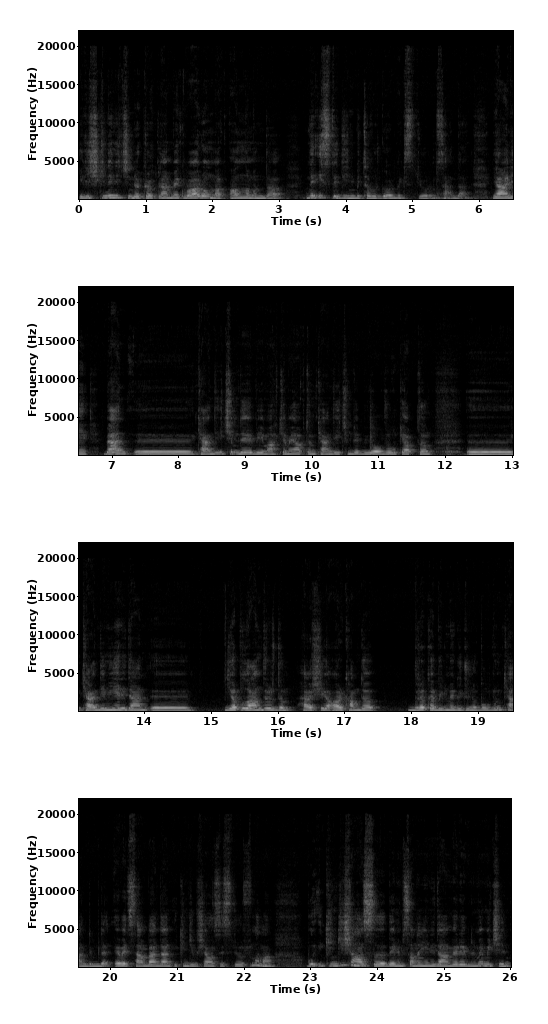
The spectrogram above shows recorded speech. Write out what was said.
ilişkinin içinde köklenmek, var olmak anlamında ne istediğini bir tavır görmek istiyorum senden. Yani ben e, kendi içimde bir mahkeme yaptım, kendi içimde bir yolculuk yaptım, e, kendimi yeniden e, yapılandırdım, her şeyi arkamda bırakabilme gücünü buldum kendimde. Evet sen benden ikinci bir şans istiyorsun ama bu ikinci şansı benim sana yeniden verebilmem için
